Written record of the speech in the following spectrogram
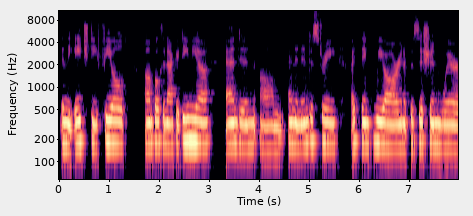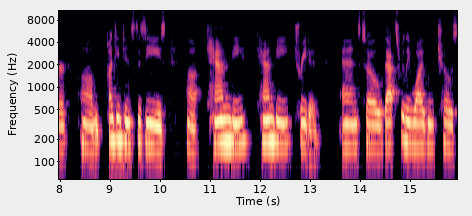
in the HD field, um, both in academia and in um, and in industry, I think we are in a position where um, Huntington's disease uh, can be can be treated. And so that's really why we chose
